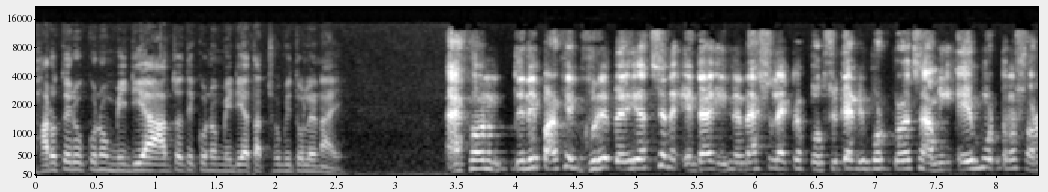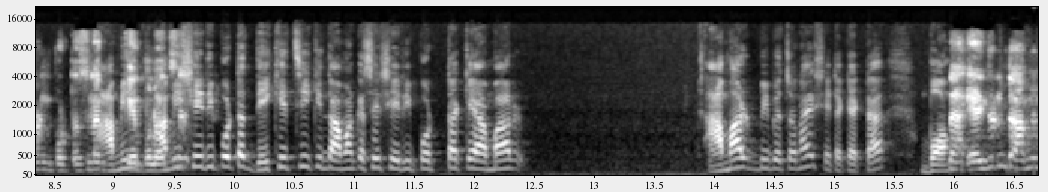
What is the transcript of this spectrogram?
ভারতেরও কোনো মিডিয়া আন্তর্জাতিক কোনো মিডিয়া তার ছবি তোলে নাই। এখন তিনি পার্কে ঘুরে বেরিয়েছেন এটা ইন্টারন্যাশনাল একটা পত্রিকায় রিপোর্ট করেছে আমি এই মুহূর্তে আমার স্মরণ পড়তেছে না আমি আমি সেই রিপোর্টটা দেখেছি কিন্তু আমার কাছে সেই রিপোর্টটাকে আমার আমার বিবেচনায় সেটাকে একটা বং না এর জন্য আমি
